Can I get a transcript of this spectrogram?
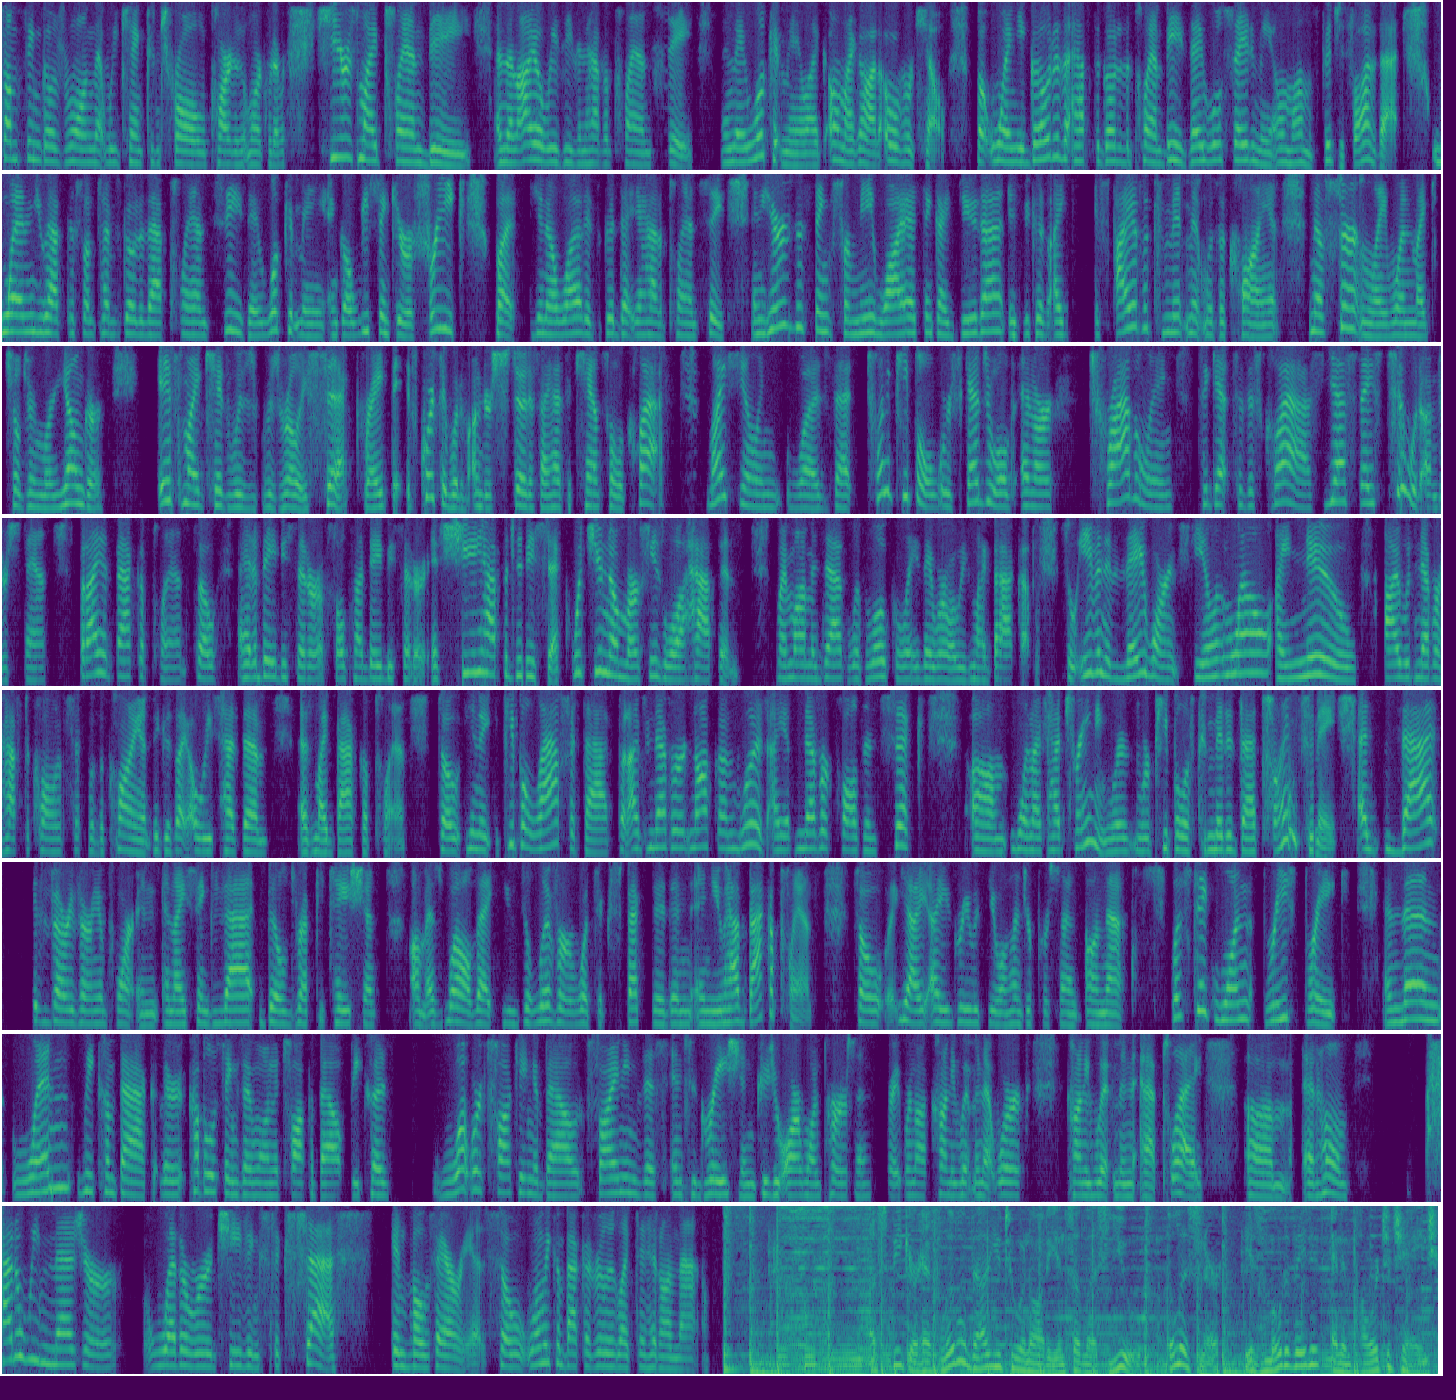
something goes wrong that we can't control, car doesn't work, whatever. Here's my plan B. And then I always even have a plan C. And they look at me like, oh my God, overkill. But when you go to the, have to go to the plan B, they will say to me, oh mom, it's good you thought of that. When you have to sometimes go to that plan C, they look at me and go, we think you're a freak, but you know what? It's good that you had a plan C. And here's the thing for me, why I think I do that is because I if I have a commitment with a client, now certainly when my children were younger, if my kid was was really sick, right? Of course they would have understood if I had to cancel a class. My feeling was that 20 people were scheduled and are traveling to get to this class, yes, they too would understand. But I had backup plans. So I had a babysitter, a full time babysitter. If she happened to be sick, which you know Murphy's Law happens, my mom and dad lived locally, they were always my backup. So even if they weren't feeling well, I knew I would never have to call in sick with a client because I always had them as my backup plan. So, you know, people laugh at that, but I've never, knock on wood, I have never called in sick um, when I've had training where, where people have committed that time to me. And that is very, very important. And I think that builds reputation um, as well, that you deliver what's expected and, and you have backup plans. So, yeah, I, I agree with you 100% on that. Let's take one brief break. And then when we come back, there are a couple of things I want to talk about because what we're talking about, finding this integration, because you are one person, right? We're not Connie Whitman at work, Connie Whitman at play, um, at home how do we measure whether we're achieving success in both areas? So when we come back, I'd really like to hit on that. A speaker has little value to an audience unless you, the listener, is motivated and empowered to change.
